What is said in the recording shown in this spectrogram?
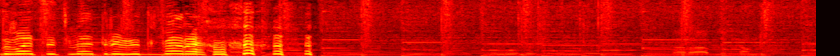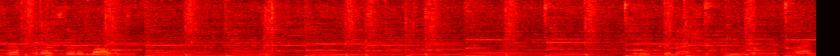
Двадцять метрів від берега. корабликом за хорошу рибалку. Руки наші будуть запихати.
